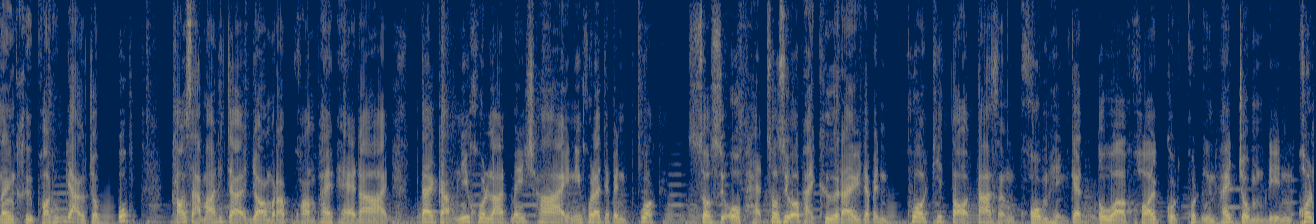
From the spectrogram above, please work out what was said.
นั่นคือพอทุกอย่างจบปุ๊บเขาสามารถที่จะยอมรับความพ่ายแพ้ได้ แต่กับนิโคลัสไม่ใช่ นิโคลัสจะเป็นพวกโซซิโอแพทโซซิโอแพทคืออะไรจะเป็นพวกที่ต่อต้านสังคมเห็นแก่ตัวคอยกดคนอื่นให้จมดิน คน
